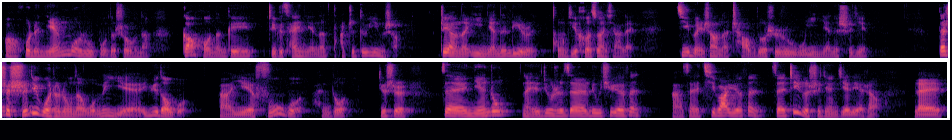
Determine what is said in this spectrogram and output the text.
啊或者年末入股的时候呢，刚好能跟这个财年呢大致对应上。这样呢，一年的利润统计核算下来，基本上呢，差不多是入股一年的时间。但是实际过程中呢，我们也遇到过啊，也服务过很多，就是在年终，那也就是在六七月份啊，在七八月份，在这个时间节点上来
